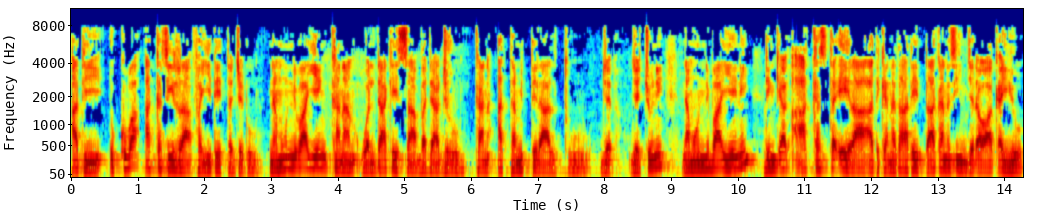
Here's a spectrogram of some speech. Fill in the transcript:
Ati dhukkuba akkasiirraa fayyiteetta jedhu. Namoonni baay'een kanaan waldaa keessaa badaa jiru. Kana attamitti ilaaltu jedha. Jechuun namoonni baay'een dinqii akkas ta'eeraa ati kana taateettaa kana siin jedha waaqayyoo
